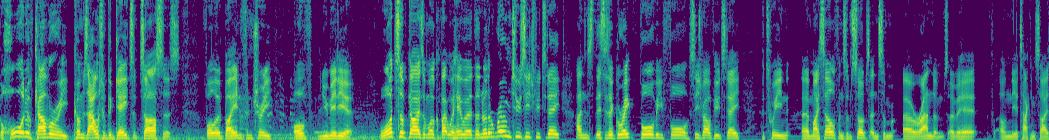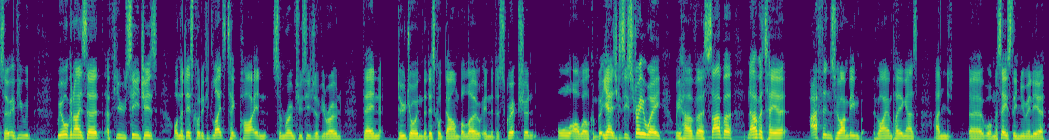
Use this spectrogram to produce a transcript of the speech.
The horde of cavalry comes out of the gates of Tarsus, followed by infantry of Numidia. What's up guys and welcome back, we're here with another Rome 2 Siege for you today, and this is a great 4v4 Siege battle for you today, between uh, myself and some subs and some uh, randoms over here on the attacking side. So if you would, we organised uh, a few sieges on the Discord, if you'd like to take part in some Rome 2 sieges of your own, then do join the Discord down below in the description. All are welcome. But yeah, as you can see straight away, we have uh, Saba, Nabatea, Athens, who I'm being, who I am playing as, and uh, well, Masaesyli Numidia,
